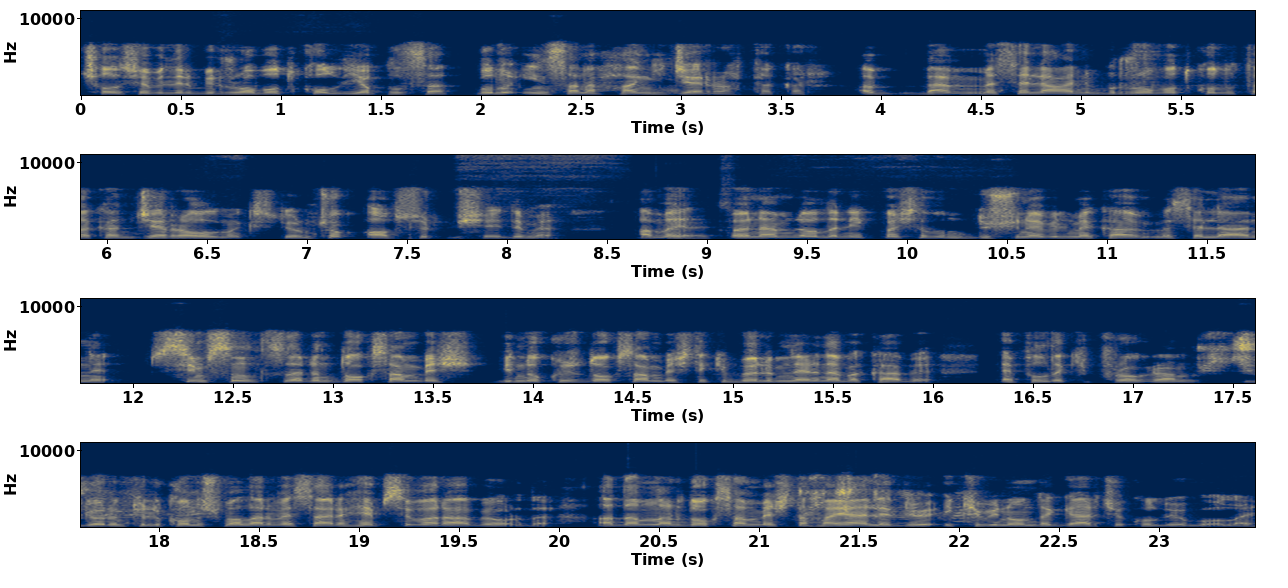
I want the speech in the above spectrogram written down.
çalışabilir bir robot kol yapılsa bunu insana hangi cerrah takar? Abi ben mesela hani bu robot kolu takan cerrah olmak istiyorum. Çok absürt bir şey değil mi? Ama Evet. önemli olan ilk başta bunu düşünebilmek abi. Mesela hani Simpsons'ların 95 1995'teki bölümlerine bak abi. Apple'daki program, görüntülü konuşmalar vesaire hepsi var abi orada. Adamlar 95'te hayal ediyor, 2010'da gerçek oluyor bu olay.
